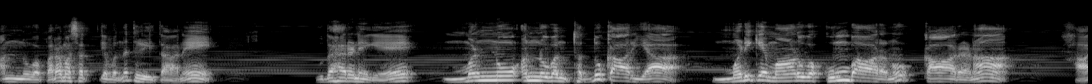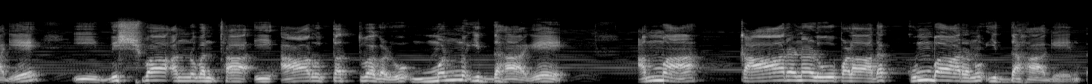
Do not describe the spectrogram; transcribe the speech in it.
ಅನ್ನುವ ಪರಮ ಸತ್ಯವನ್ನು ತಿಳಿತಾನೆ. ಉದಾಹರಣೆಗೆ, ಮಣ್ಣು ಅನ್ನುವಂಥದ್ದು ಕಾರ್ಯ, ಮಡಿಕೆ ಮಾಡುವ ಕುಂಬಾರನು ಕಾರಣ. ಹಾಗೆ ಈ ವಿಶ್ವ ಅನ್ನುವಂಥ ಈ ಆರು ತತ್ವಗಳು ಮಣ್ಣು ಇದ್ದ ಹಾಗೆ ಅಮ್ಮ ಕಾರಣಳೂಪಳಾದ ಕುಂಬಾರನು ಇದ್ದ ಹಾಗೆ ಅಂತ.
